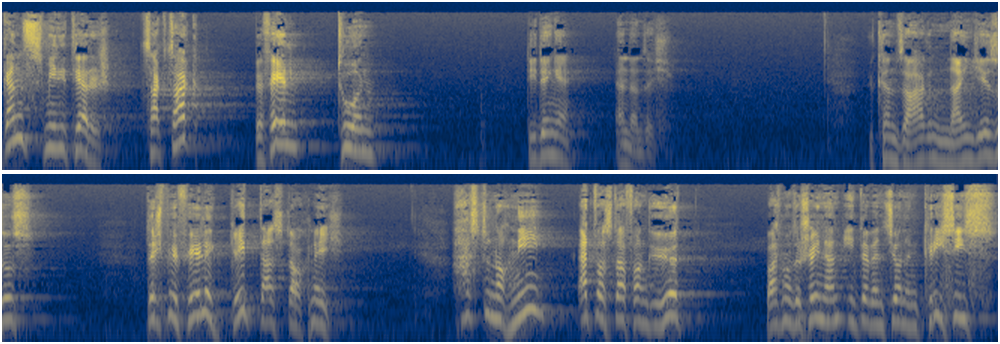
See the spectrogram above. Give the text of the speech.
Ganz militärisch. Zack, zack, Befehl, tun, die Dinge ändern sich. Wir können sagen, nein, Jesus, durch Befehle geht das doch nicht. Hast du noch nie etwas davon gehört, was man so schön nennt, Intervention in Krisis,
